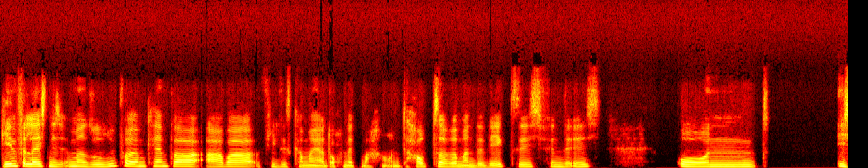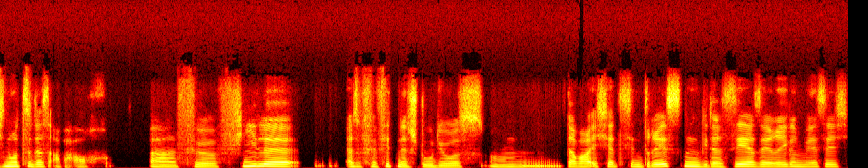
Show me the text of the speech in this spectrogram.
gehen vielleicht nicht immer so super im Camper, aber vieles kann man ja doch mitmachen. Und Hauptsache, man bewegt sich, finde ich. Und ich nutze das aber auch äh, für viele, also für Fitnessstudios. Ähm, da war ich jetzt in Dresden wieder sehr, sehr regelmäßig.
